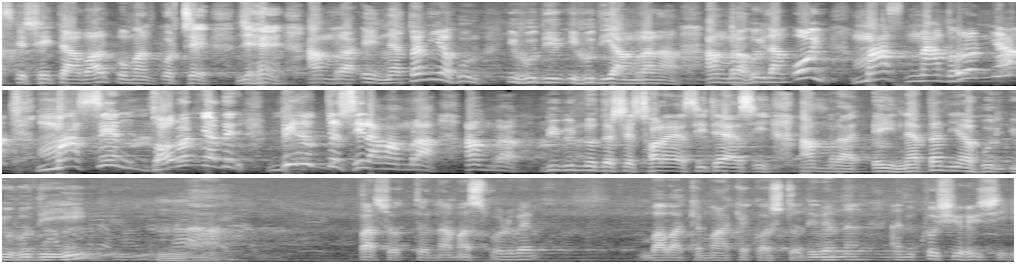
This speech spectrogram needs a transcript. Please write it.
আজকে সেইটা আবার প্রমাণ করছে যে হ্যাঁ আমরা এই নেতানিয়াহুর ইহুদির ইহুদি আমরা না। আমরা হইলাম ওই মাছ না ধরনিয়া মাছের ধরনিয়াদের বিরুদ্ধে ছিলাম আমরা। আমরা বিভিন্ন দেশে ছড়ায় ছিটে আসি আমরা এই নেতানিয়াহুর ইহুদি না। পাঁচ ওয়াক্ত নামাজ পড়বেন। বাবাকে, মাকে কষ্ট দিবেন না। আমি খুশি হয়েছি।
